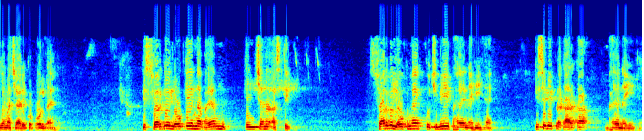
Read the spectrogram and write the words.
यमाचार्य को बोल रहे हैं कि स्वर्गे लोके न भयम किंचन अस्ति। स्वर्ग लोक में कुछ भी भय नहीं है, किसी भी प्रकार का भय नहीं है।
